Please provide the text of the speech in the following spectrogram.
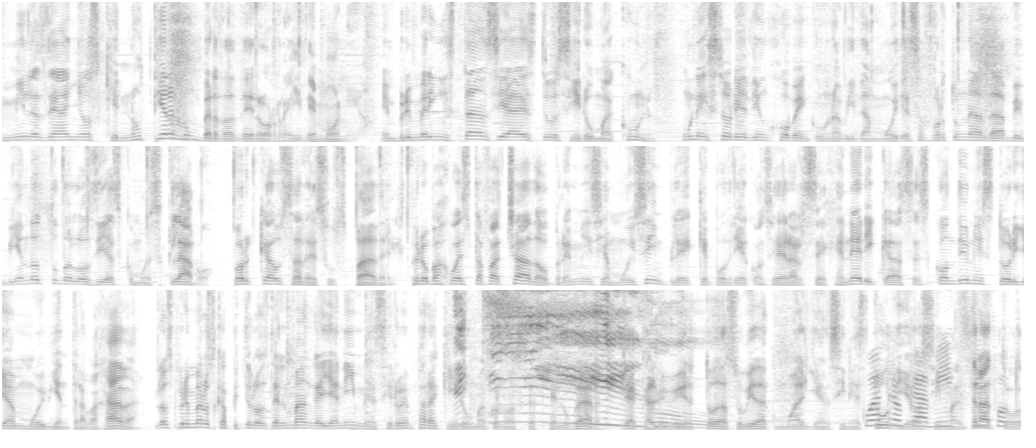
Miles de años que no tienen un verdadero rey demonio. En primera instancia, esto es Iruma Kun, una historia de un joven con una vida muy desafortunada viviendo todos los días como esclavo, por causa de sus padres. Pero bajo esta fachada o premisa muy simple, que podría considerarse genérica, se esconde una historia muy bien trabajada. Los primeros capítulos del manga y anime sirven para que Iruma conozca este lugar, ya que al vivir toda su vida como alguien sin 4K estudios y maltratos,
